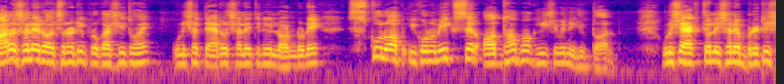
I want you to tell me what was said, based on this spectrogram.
বারো সালে রচনাটি প্রকাশিত হয়। উনিশশো তেরো সালে তিনি লন্ডনে স্কুল অফ ইকোনমিক্সের অধ্যাপক হিসেবে নিযুক্ত হন। উনিশশো একচল্লিশ সালে ব্রিটিশ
